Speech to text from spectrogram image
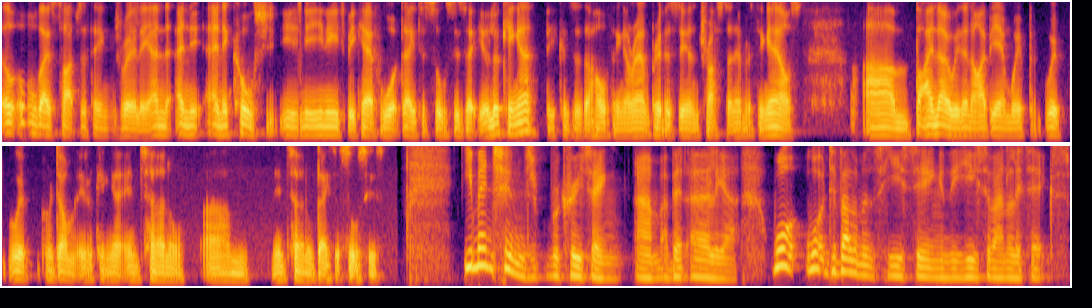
all those types of things really and and and of course you, you need to be careful what data sources that you're looking at because of the whole thing around privacy and trust and everything else um, but I know within IBM we're, we're, we're predominantly looking at internal um, internal data sources. You mentioned recruiting um, a bit earlier. What what developments are you seeing in the use of analytics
